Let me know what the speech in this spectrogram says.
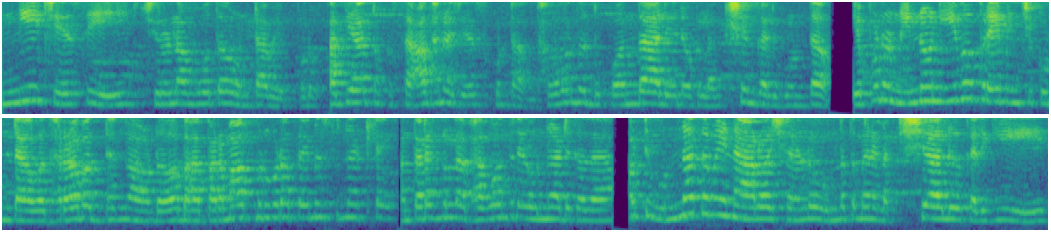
ఇన్ని చేసి చిరునవ్వుతో ఉంటావు ఎప్పుడు. ఆధ్యాత్మిక సాధన చేసుకుంటాం. భగవంతుడిని పొందాలి అని ఒక లక్ష్యం కలిగి ఉంటాం. ఎప్పుడు నిన్ను నీవు ప్రేమించుకుంటావో ధర్మబద్ధంగా ఉండవో బా- పరమాత్ముడు కూడా ప్రేమిస్తున్నట్లే. అంతరంగంలో భగవంతుడే ఉన్నాడు కదా. కాబట్టి ఉన్నతమైన ఆలోచనలు ఉన్నతమైన లక్ష్యాలు కలిగి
